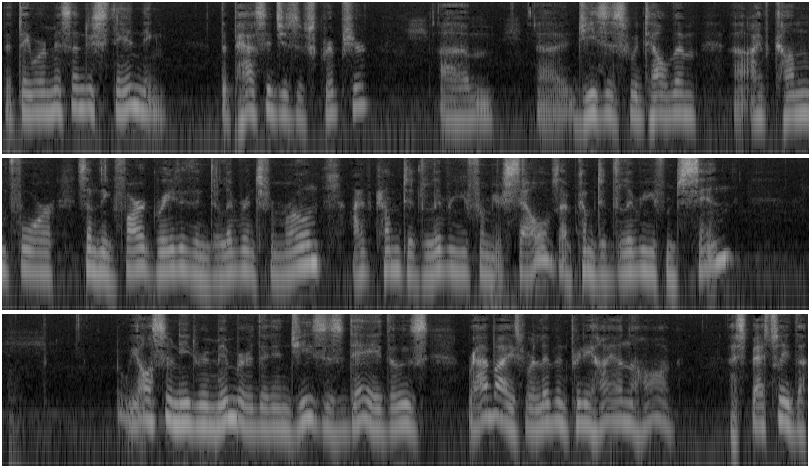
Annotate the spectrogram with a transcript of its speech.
that they were misunderstanding the passages of Scripture. Um, uh, Jesus would tell them, uh, I've come for something far greater than deliverance from Rome. I've come to deliver you from yourselves. I've come to deliver you from sin. But we also need to remember that in Jesus' day, those rabbis were living pretty high on the hog, especially the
